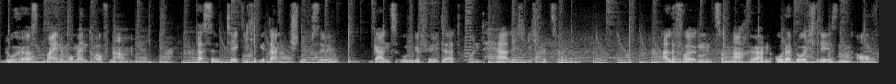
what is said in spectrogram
Du hörst meine Momentaufnahmen. Das sind tägliche Gedankenschnipsel, ganz ungefiltert und herrlich ich bezogen. Alle Folgen zum Nachhören oder Durchlesen auf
